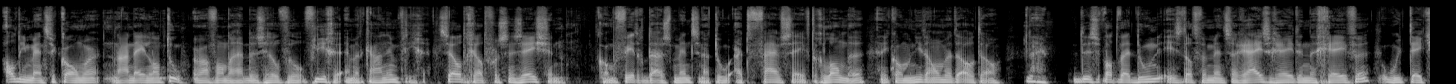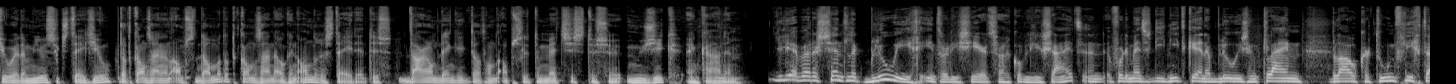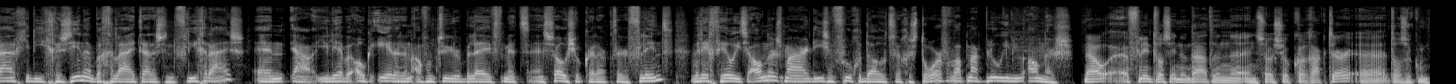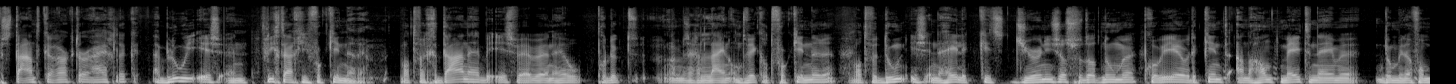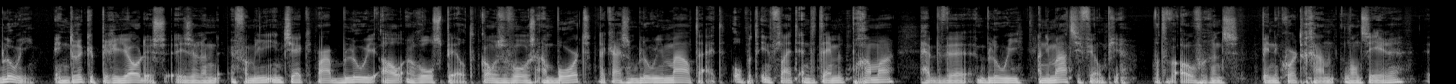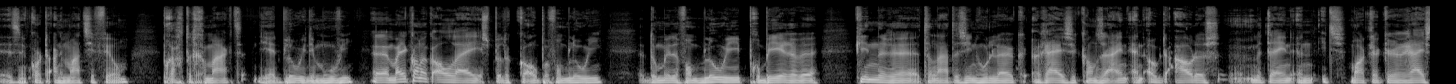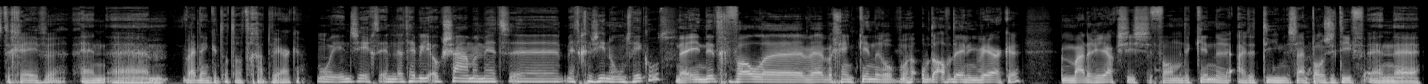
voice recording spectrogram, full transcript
Al die mensen komen naar Nederland toe. Waarvan er dus heel veel vliegen en met KLM vliegen. Hetzelfde geldt voor Sensation. Er komen 40.000 mensen naartoe uit 75 landen. En die komen niet allemaal met de auto. Nee. Dus wat wij doen is dat we mensen reisredenen geven. We take you where the music takes you. Dat kan zijn in Amsterdam, maar dat kan zijn ook in andere steden. Dus daarom denk ik dat er een absolute match is tussen muziek en KLM. Jullie hebben recentelijk Bluey geïntroduceerd, zag ik op jullie site. En voor de mensen die het niet kennen, Bluey is een klein blauw cartoonvliegtuigje die gezinnen begeleidt tijdens een vliegreis. En ja, jullie hebben ook eerder een avontuur beleefd met een social karakter Flint. Wellicht heel iets anders, maar die is een vroege dood gestorven. Wat maakt Bluey nu anders? Nou, eh, Flint was inderdaad een, eh, een social karakter. Het was ook een bestaand karakter eigenlijk. Uh, Bluey is een vliegtuigje voor kinderen. Wat we gedaan hebben is, we hebben een heel product, laten we zeggen, lijn ontwikkeld voor kinderen. Wat we doen is in de hele kids journey, zoals we dat noemen, proberen we de kind aan de hand mee te nemen door middel van Bluey. In drukke periodes is er een, familie-incheck waar Bluey al een rol speelt. Komen ze vervolgens aan boord, dan krijgen ze een Bluey maaltijd. Op het in-flight entertainment programma hebben we een Bluey animatiefilmpje. Wat we overigens binnenkort gaan lanceren. Het is een korte animatiefilm. Prachtig gemaakt. Die heet Bluey the Movie. Uh, maar je kan ook allerlei spullen kopen van Bluey. Door middel van Bluey proberen we kinderen te laten zien hoe leuk reizen kan zijn. En ook de ouders meteen een iets makkelijker reis te geven. En uh, wij denken dat dat gaat werken. Mooi inzicht. En dat hebben jullie ook samen met, uh, met gezinnen ontwikkeld? Nee, in dit geval, uh, we hebben geen kinderen op, op de afdeling werken. Maar de reacties van de kinderen uit het team zijn positief. En uh,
